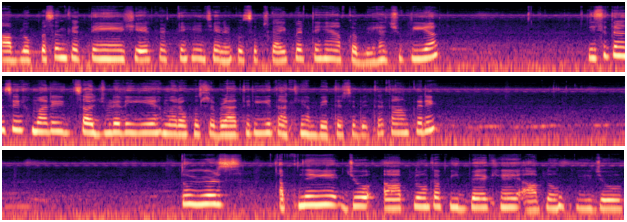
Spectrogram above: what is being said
आप लोग पसंद करते हैं, शेयर करते हैं, चैनल को सब्सक्राइब करते हैं, आपका बेहद शुक्रिया। इसी तरह से हमारे साथ जुड़े रहिए, हमारा हौसला बढ़ाते रहिए ताकि हम बेहतर से बेहतर काम करें। तो व्यूअर्स अपने जो आप लोगों का फीडबैक है, आप लोगों की जो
